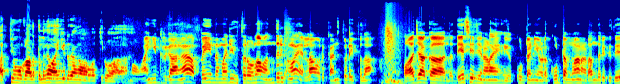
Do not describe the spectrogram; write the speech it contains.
அதிமுக காலத்துல இருந்து வாங்கிட்டு இருக்காங்க பத்து ரூபா. ஆமா வாங்கிட்டு இருக்காங்க. அப்பயும் இந்த மாதிரி உத்தரவுலாம் வந்திருக்கும். எல்லாம் ஒரு கண் துடைப்பு தான். பாஜக அந்த தேசிய ஜனநாயக கூட்டணியோட கூட்டம்லாம் நடந்திருக்குது.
